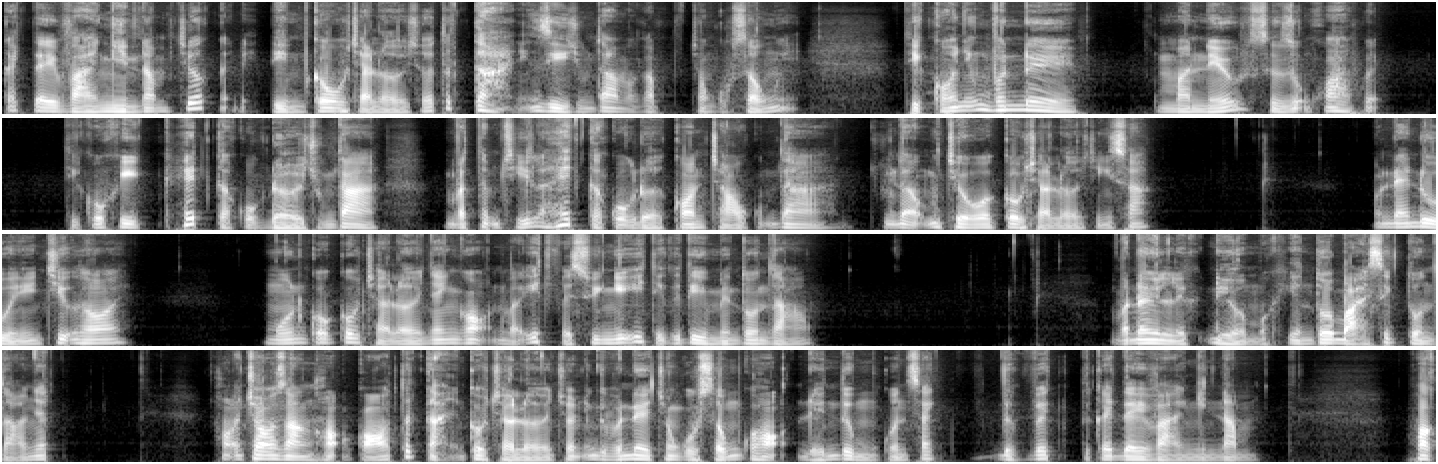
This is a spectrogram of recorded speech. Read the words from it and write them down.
cách đây vài nghìn năm trước để tìm câu trả lời cho tất cả những gì chúng ta mà gặp trong cuộc sống ấy. Thì có những vấn đề mà nếu sử dụng khoa học ấy thì có khi hết cả cuộc đời chúng ta và thậm chí là hết cả cuộc đời con cháu cũng chúng ta chúng ta cũng chưa có câu trả lời chính xác. Còn đen đủi thì chịu thôi. Muốn có câu trả lời nhanh gọn và ít phải suy nghĩ thì cứ tìm đến tôn giáo. Và đây là điều mà khiến tôi bài xích tôn giáo nhất. Họ cho rằng họ có tất cả những câu trả lời cho những cái vấn đề trong cuộc sống của họ đến từ một cuốn sách được viết từ cách đây vài nghìn năm. Hoặc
